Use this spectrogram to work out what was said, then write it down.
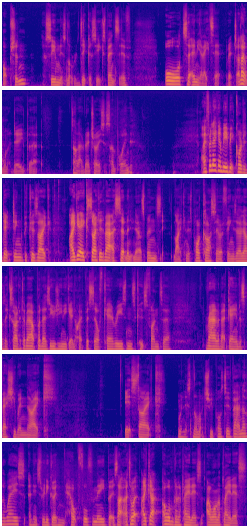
option, assuming it's not ridiculously expensive, or to emulate it, which I don't want to do, but I'll have no choice at some point. I feel like I'm be a bit contradicting because like I get excited about a certain announcements, like in this podcast, there were things earlier I was excited about, but that's usually me getting hyped for self care reasons because it's fun to rant about games, especially when like it's like when there's not much to be positive about in other ways, and it's really good and helpful for me. But it's like I thought I got oh I'm gonna play this, I want to play this,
